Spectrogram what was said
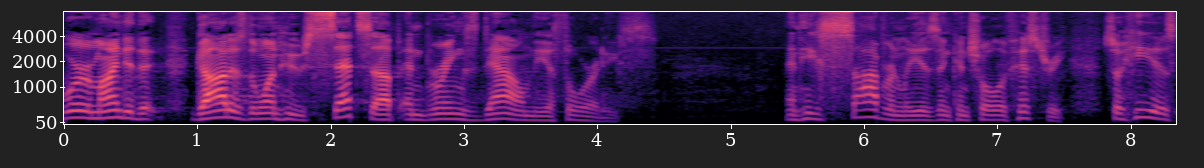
We're reminded that God is the one who sets up and brings down the authorities and he sovereignly is in control of history. So he is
